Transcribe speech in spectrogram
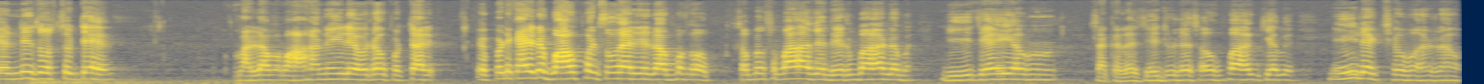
ఇవన్నీ చూస్తుంటే మళ్ళా మహనీయులు ఎవరో పుట్టాలి ఎప్పటికైనా బాగుపడుతుందని నమ్మకం. సమ సమాజ నిర్మాణం నీ జయం సకల జనుల సౌభాగ్యమే నీ లక్ష్యం అన్నాం.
